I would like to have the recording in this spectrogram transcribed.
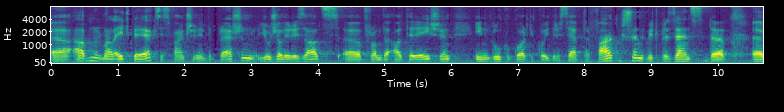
Uh, abnormal HPA axis function in depression usually results uh, from the alteration in glucocorticoid receptor function, which presents the uh,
